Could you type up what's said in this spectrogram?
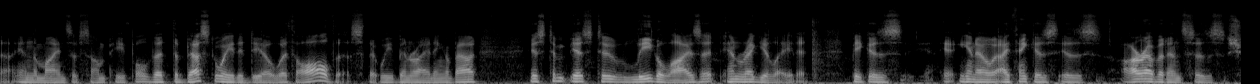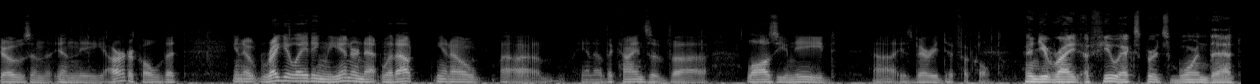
uh, in the minds of some people that the best way to deal with all this that we've been writing about is to is to legalize it and regulate it, because you know I think is is our evidence is shows in the in the article that you know regulating the internet without you know uh, you know the kinds of uh, laws you need uh, is very difficult. And you write, a few experts warn that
